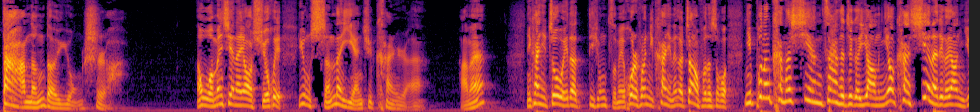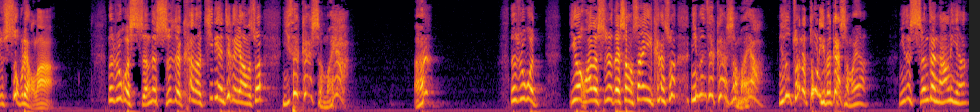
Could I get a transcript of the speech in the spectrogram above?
大能的勇士啊！那我们现在要学会用神的眼去看人，阿门。你看你周围的弟兄姊妹，或者说你看你那个丈夫的时候，你不能看他现在的这个样子，你要看现在这个样子，你就受不了了。那如果神的使者看到祭奠这个样子，说你在干什么呀？啊？那如果耶和华的使者在上山一看，说你们在干什么呀？你都钻到洞里面干什么呀？你的神在哪里呀？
